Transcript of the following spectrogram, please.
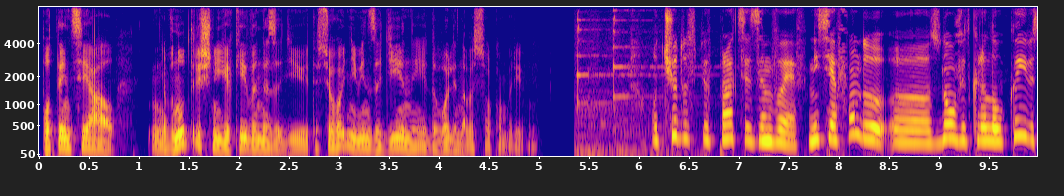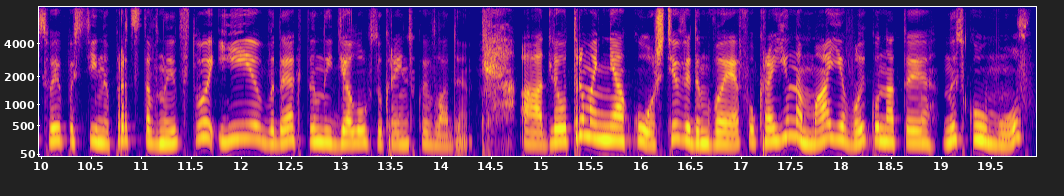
потенціал внутрішній, який ви не задіюєте. Сьогодні він задіяний і доволі на високому рівні. От щодо співпраці з МВФ, місія фонду е, знову відкрила у Києві своє постійне представництво і веде активний діалог з українською владою. А для отримання коштів від МВФ Україна має виконати низку умов.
